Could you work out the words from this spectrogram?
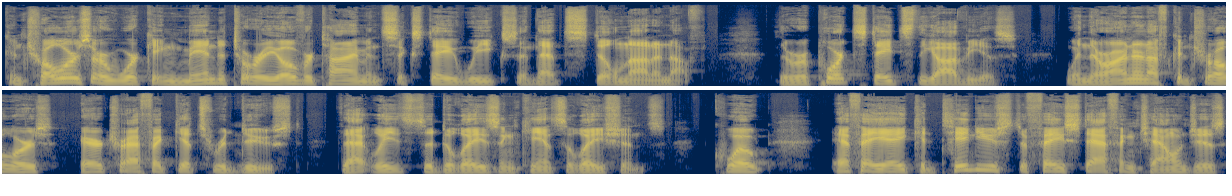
Controllers are working mandatory overtime and six day weeks, and that's still not enough. The report states the obvious when there aren't enough controllers, air traffic gets reduced. That leads to delays and cancellations. Quote, FAA continues to face staffing challenges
